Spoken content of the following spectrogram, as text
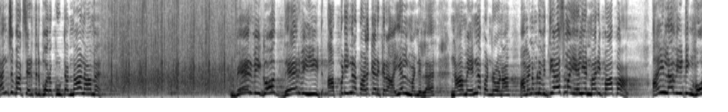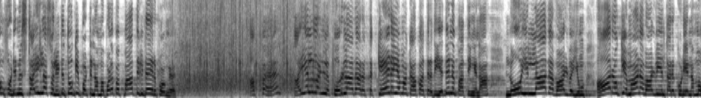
லஞ்ச் பாக்ஸ் எடுத்துகிட்டு போகிற கூட்டம் தான் நாம். Where we go there we eat அப்படிங்கிற பழக்கம் இருக்கிற அயல் மண்ணில் நாம் என்ன பண்ணுறோன்னா அவன் நம்மளை வித்தியாசமாக ஏலியன் மாதிரி பார்ப்பான். ஐ லவ் ஈட்டிங் ஹோம் ஃபுட்னு ஸ்டைலாக சொல்லிட்டு தூக்கி போட்டு நம்ம பொழப்ப பார்த்துக்கிட்டே இருப்போங்க. அப்போ அயல் மண்ணில் பொருளாதாரத்தை கேடயமாக காப்பாற்றுறது எதுன்னு பார்த்தீங்கன்னா நோய் இல்லாத வாழ்வையும் ஆரோக்கியமான வாழ்வையும் தரக்கூடிய நம்ம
